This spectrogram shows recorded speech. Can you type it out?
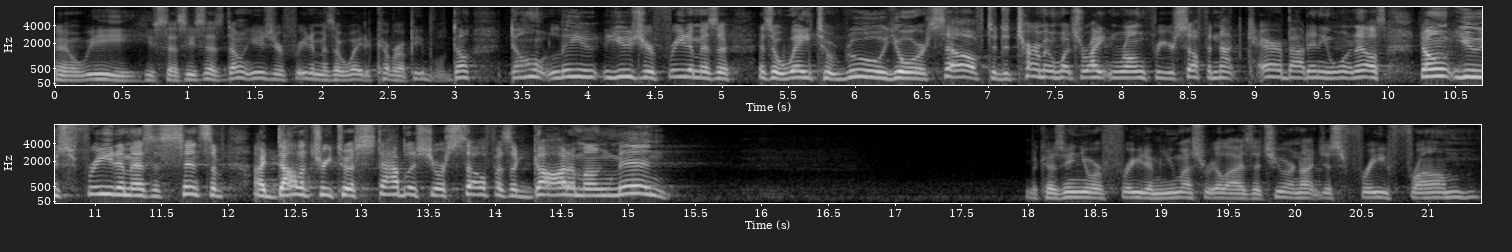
you know, we, he says, he says, don't use your freedom as a way to cover up people. Don't, don't use your freedom as a, as a way to rule yourself, to determine what's right and wrong for yourself and not care about anyone else. Don't use freedom as a sense of idolatry to establish yourself as a God among men. Because in your freedom, you must realize that you are not just free from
